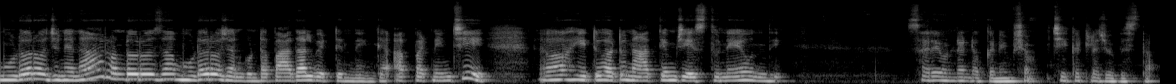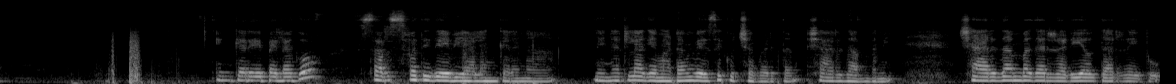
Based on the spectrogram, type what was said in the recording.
మూడో రోజునేనా? రెండో రోజా? మూడో రోజు అనుకుంటా పాదాలు పెట్టింది ఇంకా. అప్పటి నుంచి ఇటు అటు నాట్యం చేస్తూనే ఉంది. సరే ఉండండి ఒక్క నిమిషం. చీకట్లో చూపిస్తా. ఇంకా రేపు ఎలాగో సరస్వతీదేవి అలంకరణ. నిన్నట్లాగే మఠం వేసి కూర్చోబెడతాను శారదాంబని. శారదాంబ గారు రెడీ అవుతారు రేపు.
